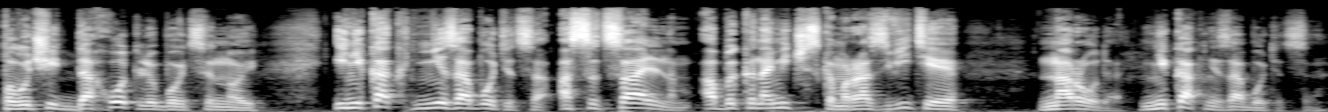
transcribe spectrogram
получить доход любой ценой, и никак не заботится о социальном, об экономическом развитии народа. Никак не заботится.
